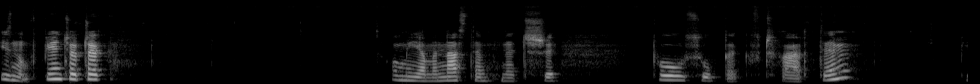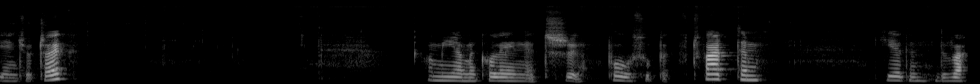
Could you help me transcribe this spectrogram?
I znów 5 oczek omijamy następne trzy półsłupek w czwartym, pięć oczek, omijamy kolejne trzy półsłupek w czwartym, jeden, dwa,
